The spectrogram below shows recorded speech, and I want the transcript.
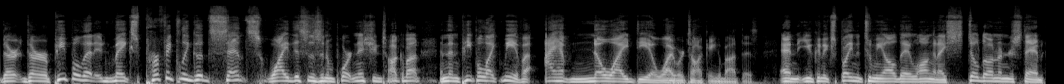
there, there are people that it makes perfectly good sense why this is an important issue to talk about, and then people like me, if I, I have no idea why we're talking about this, and you can explain it to me all day long, and I still don't understand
